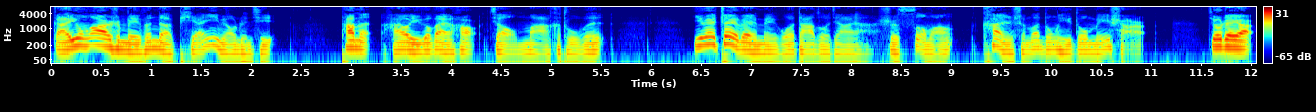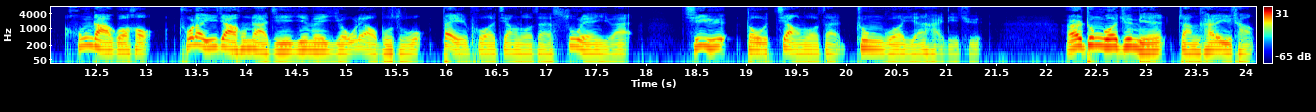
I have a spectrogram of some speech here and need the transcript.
改用二十美分的便宜瞄准器。他们还有一个外号叫“马克吐温”。因为这位美国大作家呀是色盲，看什么东西都没色儿。就这样，轰炸过后，除了一架轰炸机因为油料不足被迫降落在苏联以外，其余都降落在中国沿海地区。而中国军民展开了一场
